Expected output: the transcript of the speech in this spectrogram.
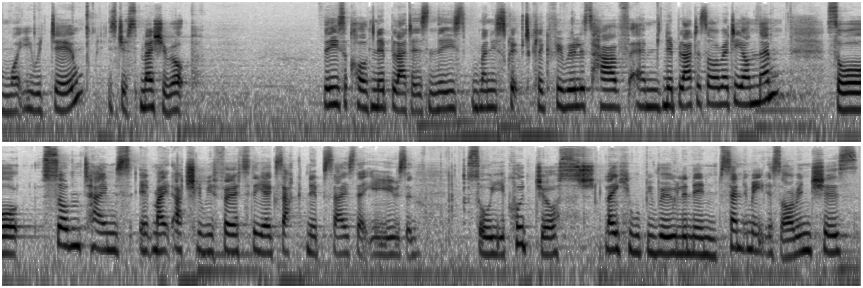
And what you would do is just measure up these are called nib ladders and these manuscript calligraphy rulers have um, nib ladders already on them. So sometimes it might actually refer to the exact nib size that you're using. So you could just, like you would be ruling in centimetres or inches,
